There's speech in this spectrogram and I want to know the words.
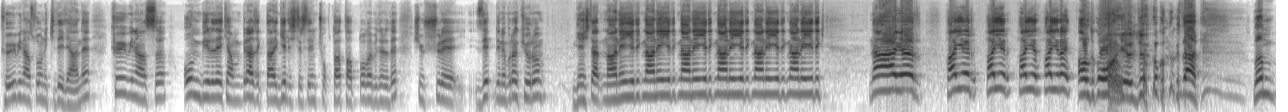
Köyü binası 12 değil yani. Köy binası 11'deyken birazcık daha geliştirseydin çok daha tatlı olabilirdi. Şimdi şuraya zeplini bırakıyorum Gençler naneyi yedik, naneyi yedik, naneyi yedik, naneyi yedik, naneyi yedik, naneyi yedik. Hayır. Hayır, hayır, hayır, hayır, hayır. Aldık. Oy öldü korkudan. Lan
